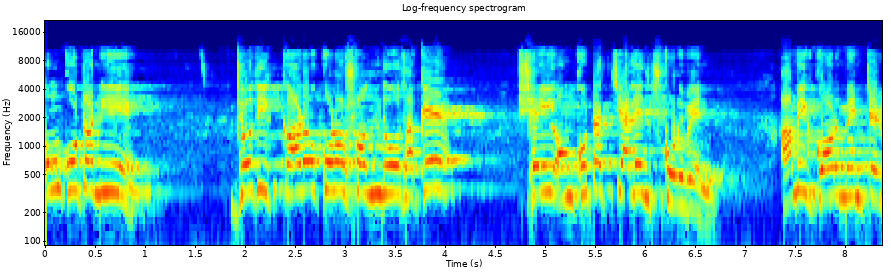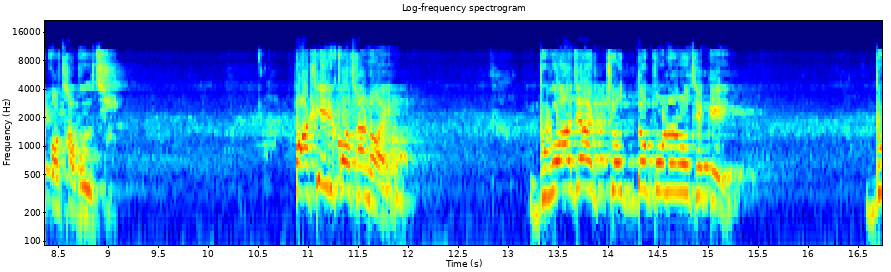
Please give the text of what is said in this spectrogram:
অঙ্কটা নিয়ে যদি কারও কোনো সন্দেহ থাকে, সেই অঙ্কটা চ্যালেঞ্জ করবেন। আমি গভর্নমেন্টের কথা বলছি। পার্টির কথা নয়। দু হাজার চোদ্দ পনেরো থেকে দু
